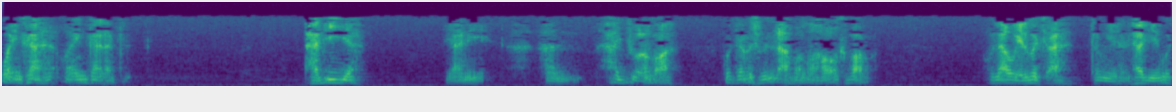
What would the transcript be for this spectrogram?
وإن كان وإن كانت هدية يعني عن حج وعمرة قلت بسم الله والله أكبر وناوي المتعة تنوي الهدي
